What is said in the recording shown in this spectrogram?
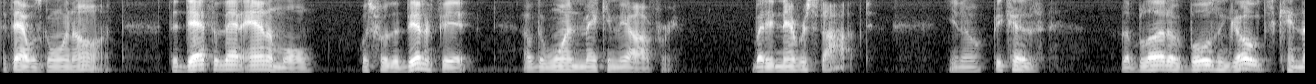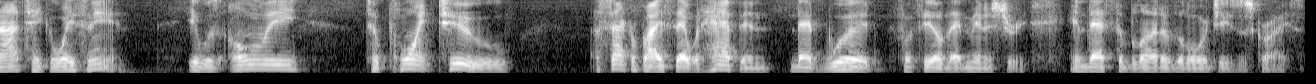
that that was going on. The death of that animal was for the benefit of the one making the offering. But it never stopped, you know, because the blood of bulls and goats cannot take away sin. It was only to point to a sacrifice that would happen that would fulfill that ministry. And that's the blood of the Lord Jesus Christ.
